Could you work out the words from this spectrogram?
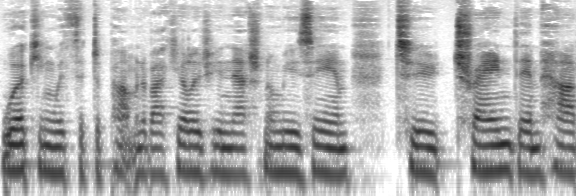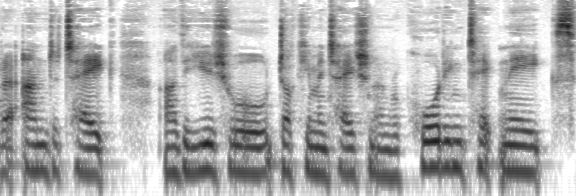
working with the Department of Archaeology and National Museum to train them how to undertake uh, the usual documentation and recording techniques.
